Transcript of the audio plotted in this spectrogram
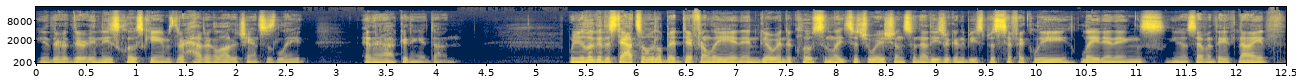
You know, they're they're in these close games, they're having a lot of chances late, and they're not getting it done. When you look at the stats a little bit differently and, and go into close and late situations, so now these are going to be specifically late innings, you know, seventh, eighth, ninth,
